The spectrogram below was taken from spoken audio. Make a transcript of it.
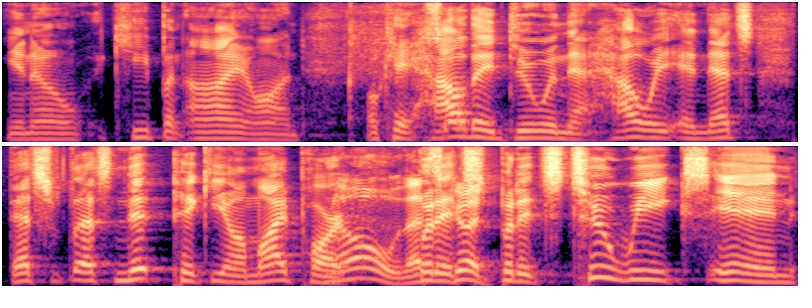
You know, keep an eye on okay how they doing that. How we and that's that's that's nitpicky on my part. No, that's but it's good. but it's two weeks in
